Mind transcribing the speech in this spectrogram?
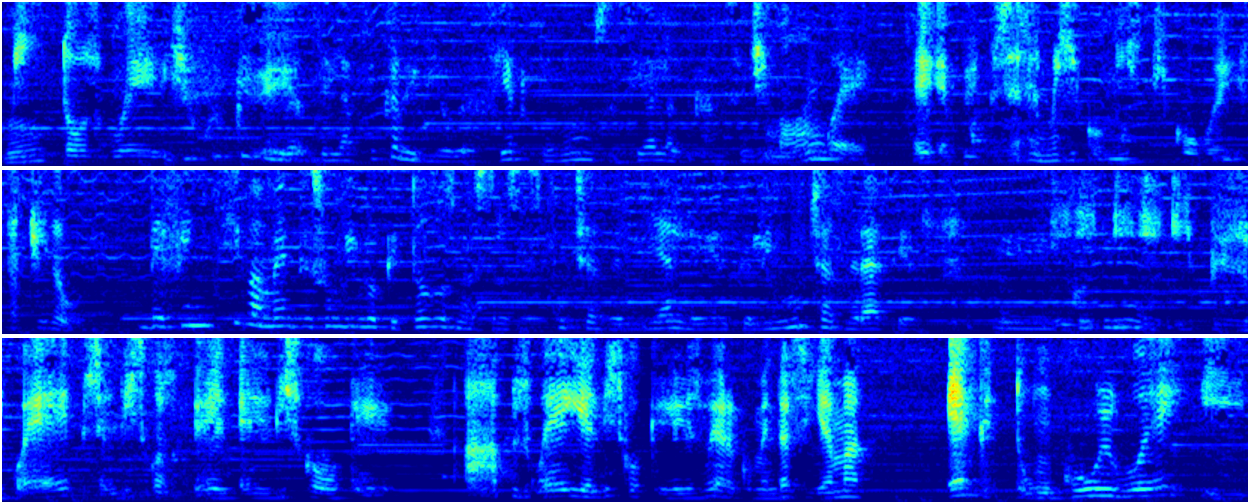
mitos, güey. Yo creo que es de la, de la poca bibliografía que tenemos así al alcance. Simón, güey. Eh, pues es el México místico, güey. Está chido, güey. Definitivamente es un libro que todos nuestros escuchas deberían leer, Piolín. Muchas gracias. Y, y- y- pues, güey, pues el disco, el, el disco que... Ah, pues, güey, el disco que les voy a recomendar se llama Ektunkul, güey. Y,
